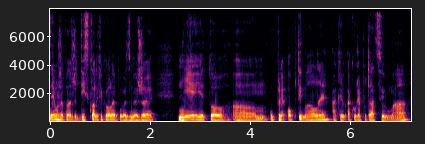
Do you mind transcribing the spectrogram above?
nemôžem povedať, že diskvalifikovali, povedzme, že nie je to um, úplne optimálne, aké, akú reputáciu má,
